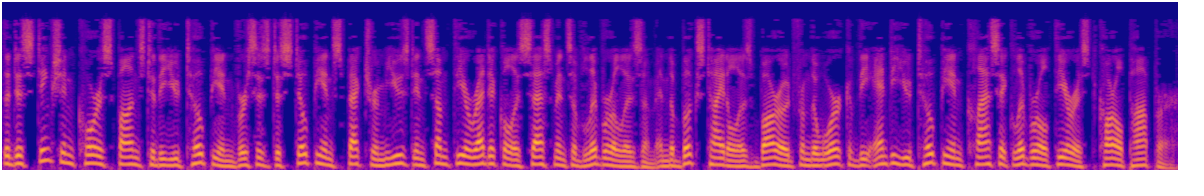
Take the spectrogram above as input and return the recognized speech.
The distinction corresponds to the utopian versus dystopian spectrum used in some theoretical assessments of liberalism and the book's title is borrowed from the work of the anti-utopian classic liberal theorist Karl Popper.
